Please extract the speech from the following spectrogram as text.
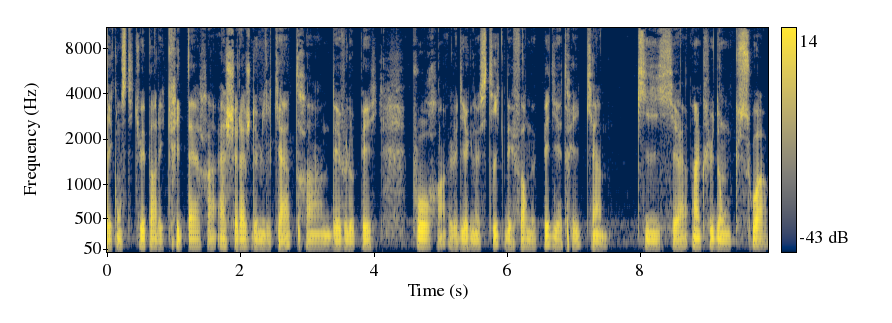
est constitué par les critères HLH 2004 développés pour le diagnostic des formes pédiatriques qui inclut donc soit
